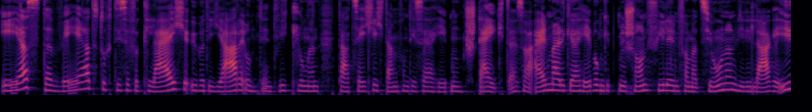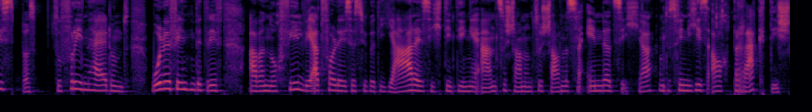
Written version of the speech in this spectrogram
erst der Wert durch diese Vergleiche über die Jahre und die Entwicklungen tatsächlich dann von dieser Erhebung steigt. Also einmalige Erhebung gibt mir schon viele Informationen, wie die Lage ist, was Zufriedenheit und Wohlbefinden betrifft. Aber noch viel wertvoller ist es, über die Jahre sich die Dinge anzuschauen und zu schauen, was verändert sich. Ja? Und das finde ich ist auch praktisch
